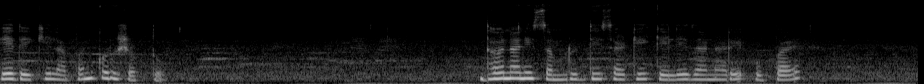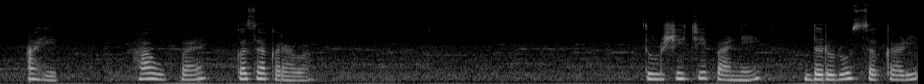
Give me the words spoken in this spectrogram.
हे देखील आपण करू शकतो. धन आणि समृद्धीसाठी केले जाणारे उपाय आहेत. हा उपाय कसा करावा? तुळशीची पाने दररोज सकाळी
